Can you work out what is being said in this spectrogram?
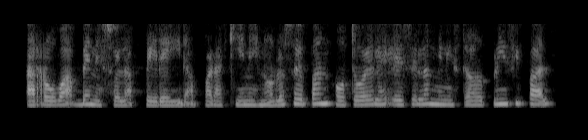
arroba Venezuela Pereira? Para quienes no lo sepan, Otto es el administrador principal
